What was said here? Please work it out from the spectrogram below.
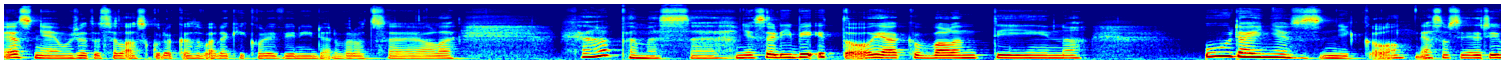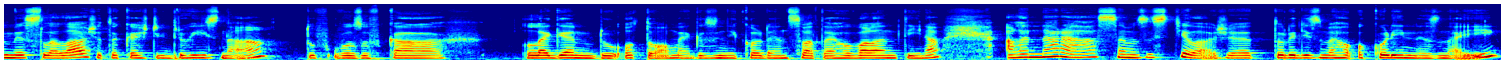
Jasně, můžete si lásku dokazovat jakýkoliv jiný den v roce, ale chápeme se. Mně se líbí i to, jak Valentín údajně vznikl. Já jsem si nejdřív myslela, že to každý druhý zná, tu v uvozovkách legendu o tom, jak vznikl den svatého Valentína, ale naraz jsem zjistila, že to lidi z mého okolí neznají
